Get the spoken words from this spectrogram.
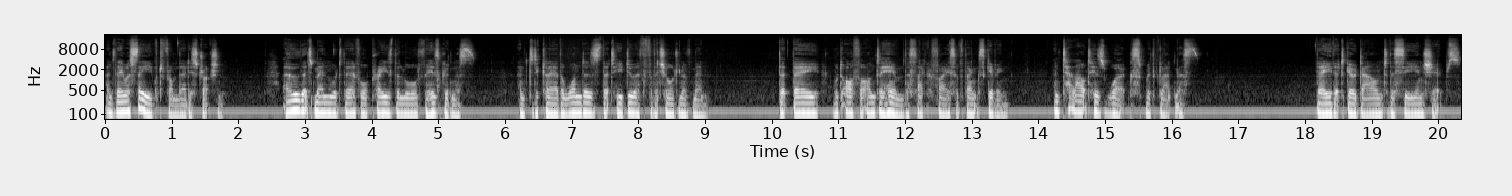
and they were saved from their destruction. Oh, that men would therefore praise the Lord for his goodness, and to declare the wonders that he doeth for the children of men, that they would offer unto him the sacrifice of thanksgiving, and tell out his works with gladness. They that go down to the sea in ships,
